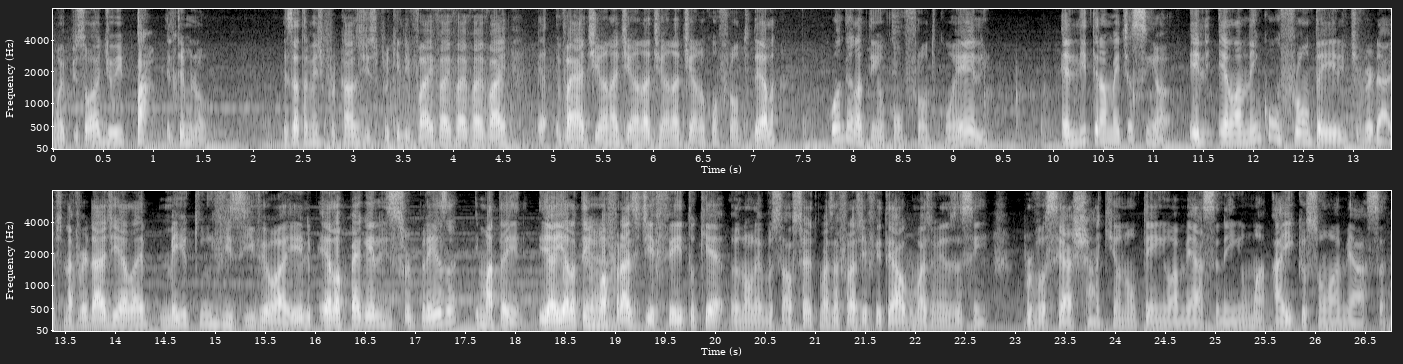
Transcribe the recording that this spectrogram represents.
um episódio e pá, ele terminou. Exatamente por causa disso, porque ele vai, vai, vai, vai, vai, é, vai adiando, adiando, adiando, adiando o confronto dela. Quando ela tem o confronto com ele, é literalmente assim, ó. Ele, ela nem confronta ele de verdade. Na verdade, ela é meio que invisível a ele. Ela pega ele de surpresa e mata ele. E aí ela tem é. uma frase de efeito que é, eu não lembro se é certo, mas a frase de efeito é algo mais ou menos assim: por você achar que eu não tenho ameaça nenhuma, aí que eu sou uma ameaça.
